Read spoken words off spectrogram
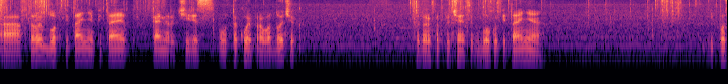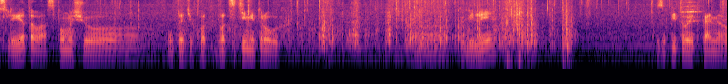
А второй блок питания питает камеры через вот такой проводочек, который подключается к блоку питания. И после этого с помощью вот этих вот 20-метровых э, кабелей запитывает камеру.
